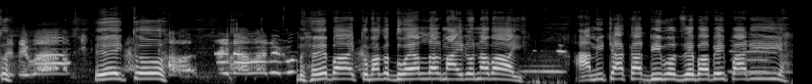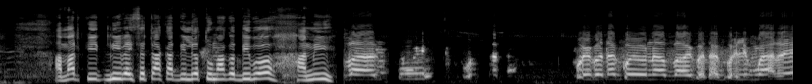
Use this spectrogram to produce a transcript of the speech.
তো এই তো। হে ভাই তোমাকে দোয়া আল্লাহর মাইরো না ভাই। আমি টাকা দিব যেভাবেই পারি। আমার কিডনি বেসে টাকা দিলেও তোমাকে দিব। আমি ওই কথা কইও না বা ওই কথা কইলি মারে।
